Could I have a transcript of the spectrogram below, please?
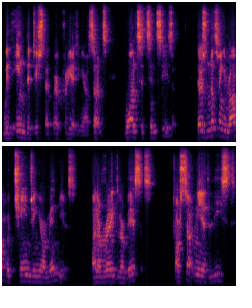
within the dish that we're creating ourselves once it's in season. There's nothing wrong with changing your menus on a regular basis, or certainly at least,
